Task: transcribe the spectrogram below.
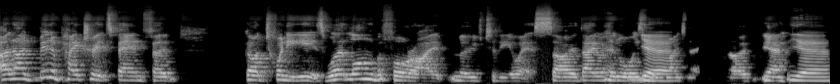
and I'd been a Patriots fan for God, 20 years, well, long before I moved to the US. So they had always yeah. been my team. So, yeah. Yeah.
